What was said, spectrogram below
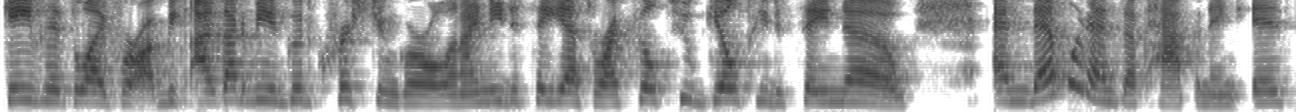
gave his life, or I got to be a good Christian girl and I need to say yes, or I feel too guilty to say no. And then what ends up happening is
